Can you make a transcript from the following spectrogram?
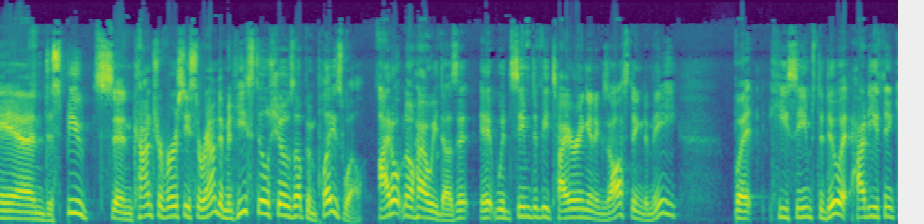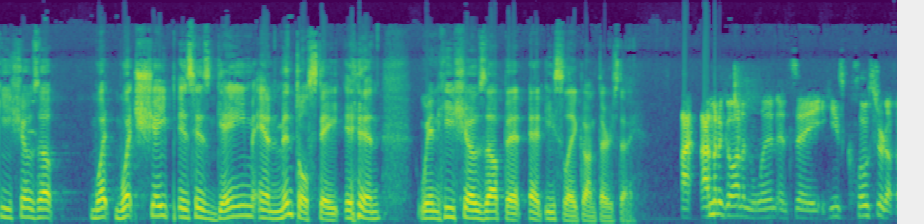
and disputes and controversy surround him, and he still shows up and plays well. I don't know how he does it. It would seem to be tiring and exhausting to me, but he seems to do it. How do you think he shows up? What what shape is his game and mental state in when he shows up at, at East Lake on Thursday? I, am going to go out on the limb and say he's closer to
